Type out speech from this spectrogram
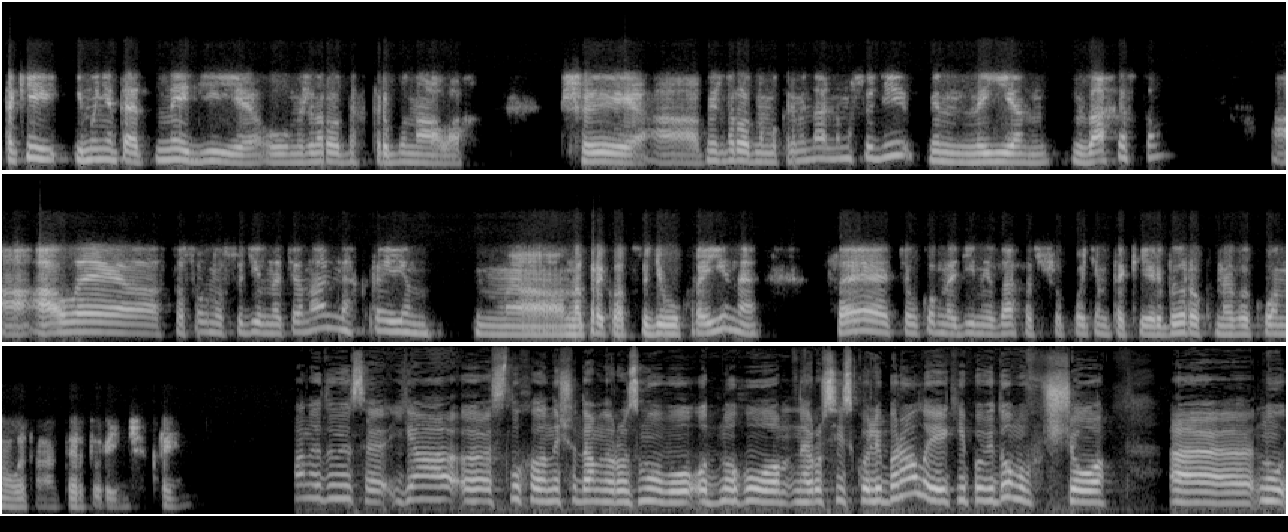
Такий імунітет не діє у міжнародних трибуналах чи в міжнародному кримінальному суді. Він не є захистом. Але стосовно судів національних країн, наприклад, судів України, це цілком надійний захист, щоб потім такий вирок не виконувати на території інших країн. Пане Денисе, я е, слухала нещодавно розмову одного російського ліберала, який повідомив, що е, ну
